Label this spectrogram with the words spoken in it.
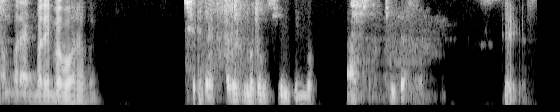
নাম্বার একবারেই ব্যবহার হবে। সেটাই নতুন সিম কিনবো। আচ্ছা ঠিক আছে। ঠিক আছে।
